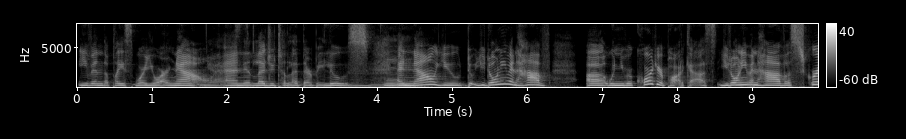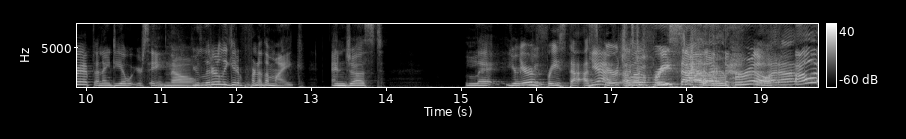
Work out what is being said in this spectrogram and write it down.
even the place where you are now, yes. and it led you to Let There Be Luz. Mm-hmm. And now you do, you don't even have uh, when you record your podcast, you don't even have a script, an idea of what you're saying. No. You literally get in front of the mic and just let your you're you, a freestyle a yeah, spiritual a freestyler for real. What up? I'll,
